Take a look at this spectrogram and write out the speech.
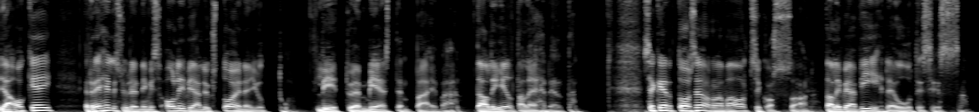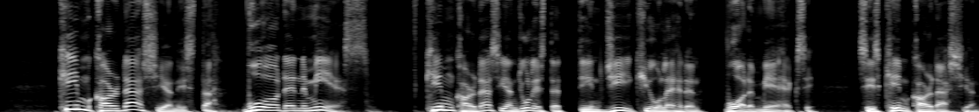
Ja okei, rehellisyyden nimissä oli vielä yksi toinen juttu liittyen miesten päivään. Tämä oli Iltalehdeltä. Se kertoo seuraavaa otsikossaan. Tämä oli vielä viihdeuutisissa. Kim Kardashianista vuoden mies. Kim Kardashian julistettiin GQ-lehden vuoden mieheksi – siis Kim Kardashian.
